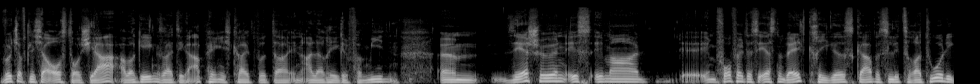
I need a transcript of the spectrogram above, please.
wirtschaftlicher Austausch ja, aber gegenseitige Abhängigkeit wird da in aller Regel vermieden. Ähm, sehr schön ist immer im Vorfeld des Ersten Weltkrieges gab es Literatur, die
